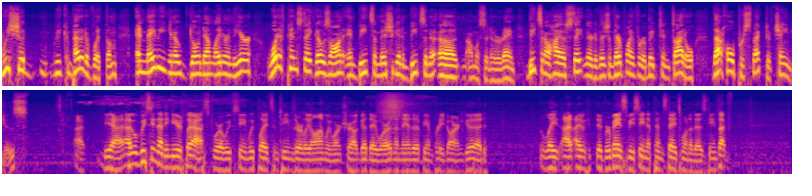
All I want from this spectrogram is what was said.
We should be competitive with them, and maybe you know going down later in the year. What if Penn State goes on and beats a Michigan and beats an uh, almost a Notre Dame, beats an Ohio State in their division? They're playing for a Big Ten title. That whole perspective changes. Yeah, I, we've seen that in years past where we've seen we played some teams early on. We weren't sure how good they were, and then they ended up being pretty darn good. Late, I, I, it remains to be seen if Penn State's one of those teams. I've,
